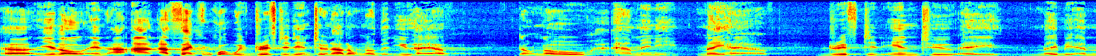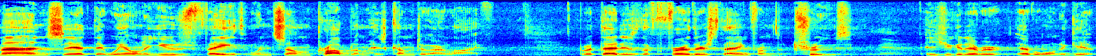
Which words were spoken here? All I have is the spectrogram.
Uh, you know, and I, I think what we've drifted into, and I don't know that you have, don't know how many may have, drifted into a maybe a mindset that we only use faith when some problem has come to our life. But that is the furthest thing from the truth as you could ever ever want to get.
